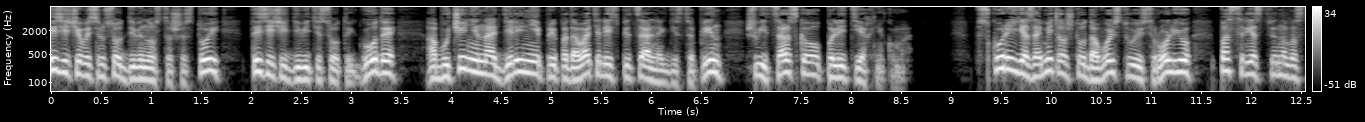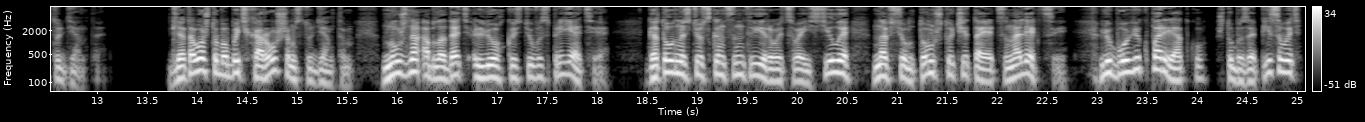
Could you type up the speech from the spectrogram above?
1896-1900 годы обучение на отделении преподавателей специальных дисциплин швейцарского политехникума. Вскоре я заметил, что удовольствуюсь ролью посредственного студента. Для того, чтобы быть хорошим студентом, нужно обладать легкостью восприятия, готовностью сконцентрировать свои силы на всем том, что читается на лекции, любовью к порядку, чтобы записывать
